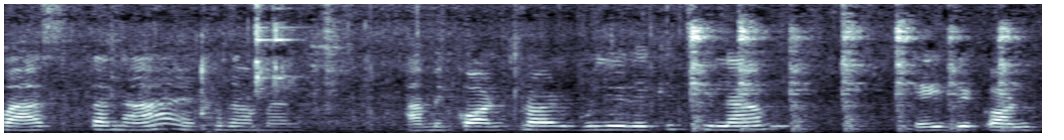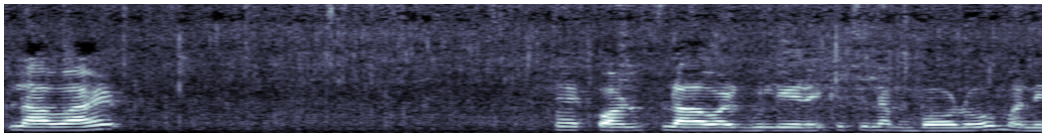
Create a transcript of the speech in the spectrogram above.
পাস্তা না, এখন আমার, আমি কর্নফ্লাওয়ারগুলি রেখেছিলাম। এই যে কর্নফ্লাওয়ার হ্যাঁ কর্নফ্লাওয়ার গুলিয়ে রেখেছিলাম বড় মানে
